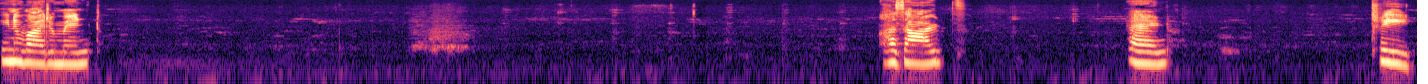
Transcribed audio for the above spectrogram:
environment. Hazards and threats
